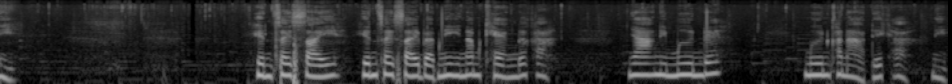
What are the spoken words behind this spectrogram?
นี่ เห็นใสๆเห็นใสๆแบบนี้น้ำแข็งเด้อค่ะยางนี่มืนเด้มืนขนาดเด้ค่ะ นี่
